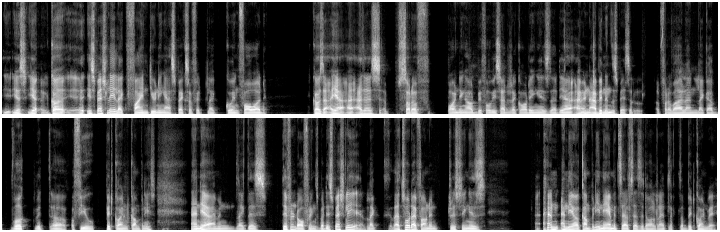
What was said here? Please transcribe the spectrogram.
Yes yeah especially like fine tuning aspects of it like going forward. Because uh, yeah as i was uh, sort of pointing out before we started recording is that yeah i mean i've been in the space for a while and like i've worked with uh, a few bitcoin companies. And yeah i mean like there's different offerings but especially like that's what i found interesting is and and your company name itself says it all right? Like the bitcoin way.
